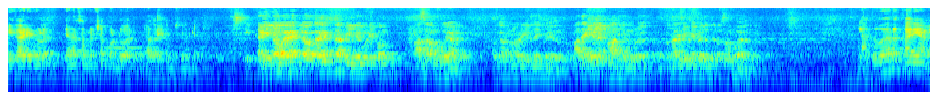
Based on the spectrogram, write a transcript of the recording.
ഈ കാര്യങ്ങൾ ജനസംരക്ഷണം കൊണ്ടുവരും. യാതൊരു സംശയമില്ല ലോകായുക്ത ബില്ല് കൂടി ഇപ്പം പാസ്സാവാൻ പോവുകയാണ്. ഗവർണർ ഇതിലേക്ക് വരുന്നു അപ്പൊ അതെങ്ങനെ ബാധിക്കും നമ്മൾ പ്രധാനമന്ത്രി സംഭവമായിരുന്നു? അല്ല അത് വേറെ കാര്യമാണ്.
